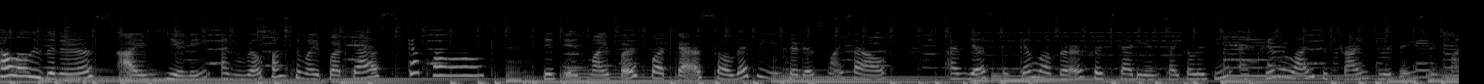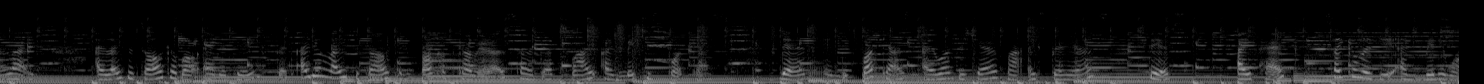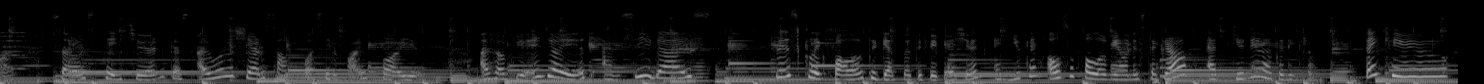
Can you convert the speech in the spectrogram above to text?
listeners, I'm Yuni and welcome to my podcast, Cat Talk. This is my first podcast, so let me introduce myself. I'm just a cat lover who studies psychology and really like to try new things in my life. I like to talk about anything, but I don't like to talk in front of camera, so that's why I make this podcast. Then, in this podcast, I want to share my experience, tips, I've had, psychology, and many more. So stay tuned because I want to share some positive vibe for you. I hope you enjoy it and see you guys. Please click follow to get notification and you can also follow me on Instagram at Unirotinigrum. Thank you.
